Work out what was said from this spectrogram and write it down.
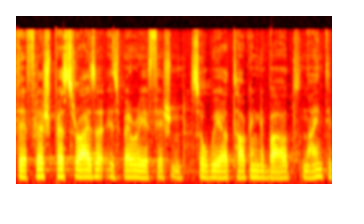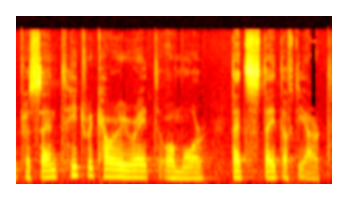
the flash pasteurizer is very efficient. So we are talking about 90% heat recovery rate or more. That's state of the art.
